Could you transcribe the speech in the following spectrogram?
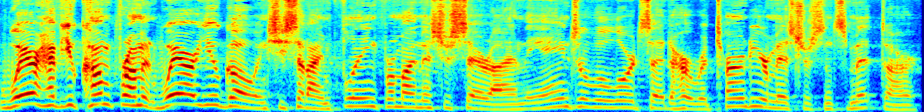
where have you come from and where are you going? She said, I'm fleeing from my mistress Sarai. And the angel of the Lord said to her, Return to your mistress and submit to her.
